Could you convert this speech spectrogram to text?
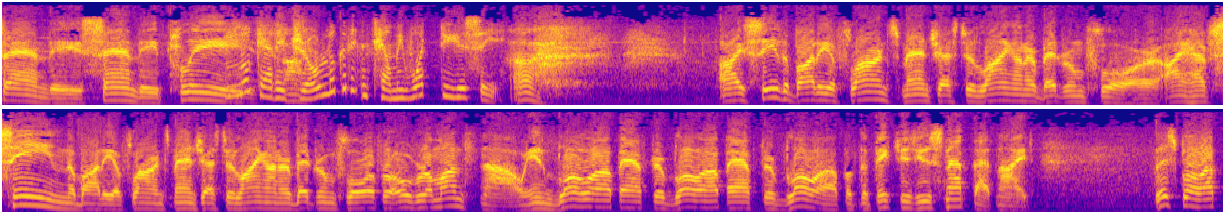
Sandy, Sandy, please. Look at it, Ah. Joe. Look at it and tell me what do you see? Ah. I see the body of Florence Manchester lying on her bedroom floor. I have seen the body of Florence Manchester lying on her bedroom floor for over a month now, in blow up after blow up after blow up of the pictures you snapped that night. This blow up,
